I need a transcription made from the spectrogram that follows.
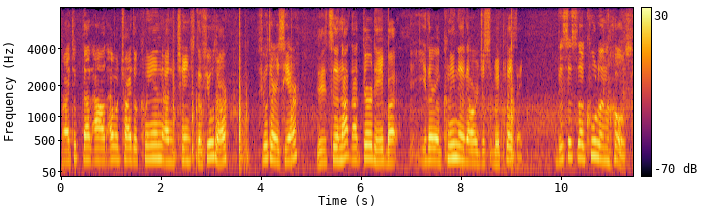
so I took that out. I will try to clean and change the filter. Filter is here. It's uh, not that dirty, but either clean it or just replace it. This is the coolant hose.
